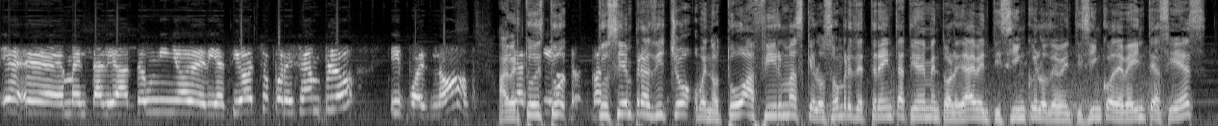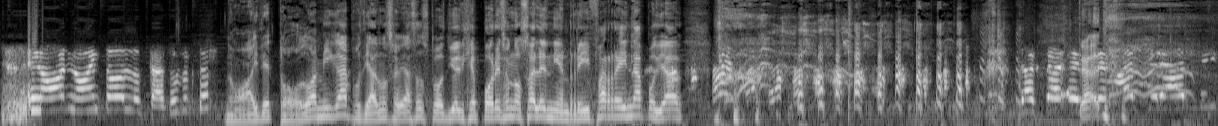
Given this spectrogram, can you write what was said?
eh, eh, mentalidad de un niño de 18, por ejemplo, y pues no. a ver, tú, tú, tú siempre has dicho, bueno, tú afirmas que los hombres de 30 tienen mentalidad de 25 y los de 25 de 20, ¿así es? No, no en todos los casos, doctor. No, hay de todo, amiga. Pues ya no se había asustado. Yo dije, por eso no salen ni en rifa, reina. Pues ya. Doctor, este, más grande,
